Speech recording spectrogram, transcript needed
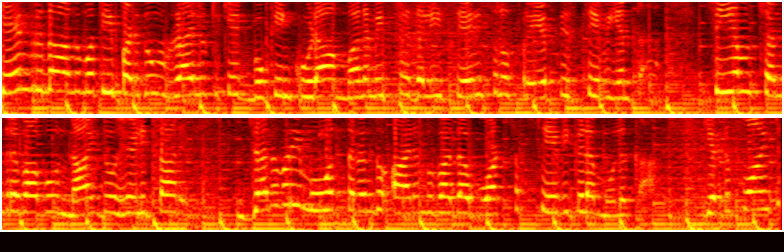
ಕೇಂದ್ರದ ಅನುಮತಿ ಪಡೆದು ರೈಲು ಟಿಕೆಟ್ ಬುಕಿಂಗ್ ಕೂಡ ಮನಮಿತ್ರದಲ್ಲಿ ಸೇರಿಸಲು ಪ್ರಯತ್ನಿಸುತ್ತೇವೆ ಅಂತ ಸಿಎಂ ಚಂದ್ರಬಾಬು ನಾಯ್ಡು ಹೇಳಿದ್ದಾರೆ. ಜನವರಿ ಮೂವತ್ತರಂದು ಆರಂಭವಾದ ವಾಟ್ಸ್ಆಪ್ ಸೇವೆಗಳ ಮೂಲಕ ಎರಡು ಪಾಯಿಂಟ್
